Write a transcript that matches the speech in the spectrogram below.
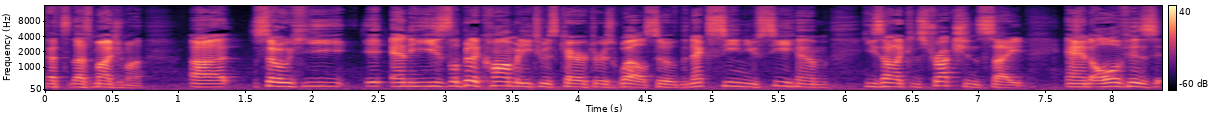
That's that's Majima. Uh, so he and he's a bit of comedy to his character as well. So the next scene you see him, he's on a construction site, and all of his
